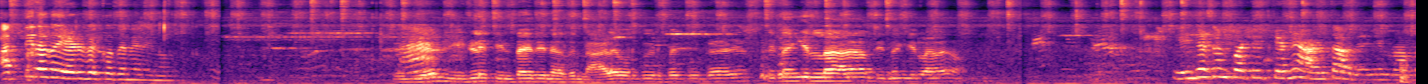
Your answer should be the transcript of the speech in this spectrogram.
ಹತ್ತಿರದ ಹೇಳ್ಬೇಕು ತಾನೆ ನೀನು. ಏನು ಇಡ್ಲಿ ತಿಂತಾ ಇದ್ದೀನಿ ಅದು ನಾಳೆವರೆಗೂ ಇರಬೇಕು ಗಾಯಸ್ ತಿನ್ನಂಗಿಲ್ಲ ತಿನ್ನಂಗಿಲ್ಲ. ಇಂಜೆಕ್ಷನ್ ಕೊಟ್ಟಿದ್ದೇನೆ ಅಳ್ತಾ ಇದೆ ನಿಮ್ಮ ಮಾಮ.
